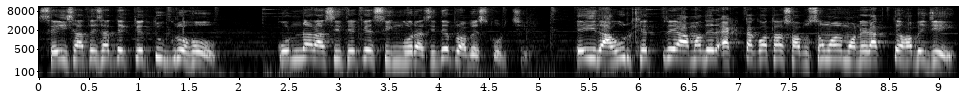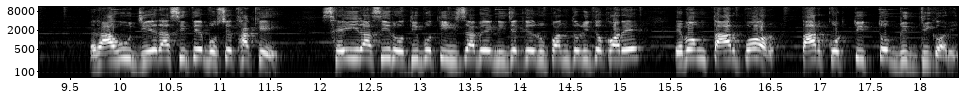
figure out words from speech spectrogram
সেই সাথে সাথে কেতু গ্রহ কন্যা রাশি থেকে সিংহ রাশিতে প্রবেশ করছে। এই রাহুর ক্ষেত্রে আমাদের একটা কথা সবসময় মনে রাখতে হবে যে, রাহু যে রাশিতে বসে থাকে, সেই রাশির অধিপতি হিসাবে নিজেকে রূপান্তরিত করে এবং তারপর তার কর্তৃত্ব বৃদ্ধি করে।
